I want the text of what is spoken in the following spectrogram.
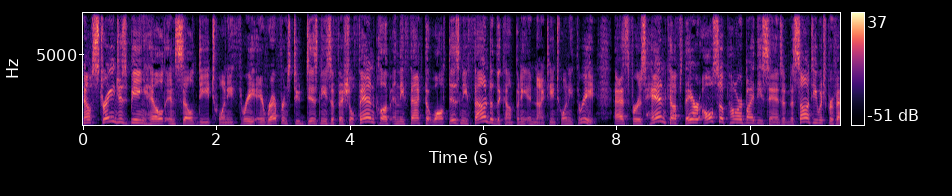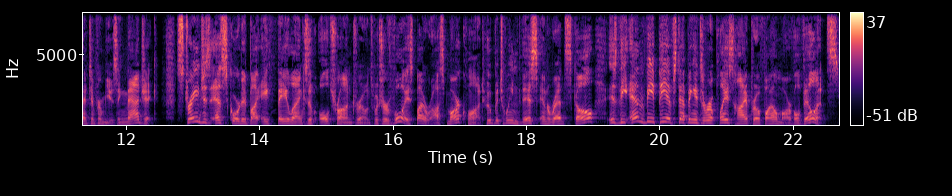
Now, Strange is being held in cell D23, a reference to Disney's official fan club and the fact that Walt Disney founded the company in 1923. As for his handcuffs, they are also powered by the Sands of Nisanti, which prevent him from using magic. Strange is escorted by a phalanx of Ultron drones, which are voiced by Ross Marquand, who between this and Red Skull is the MVP of stepping in to replace high-profile Marvel villains.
